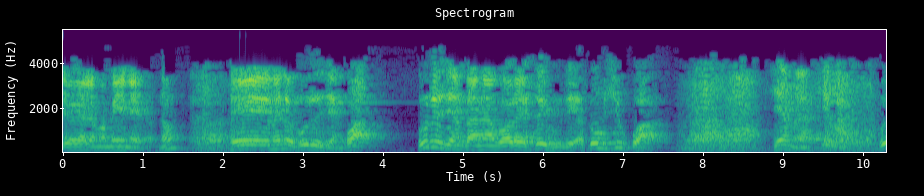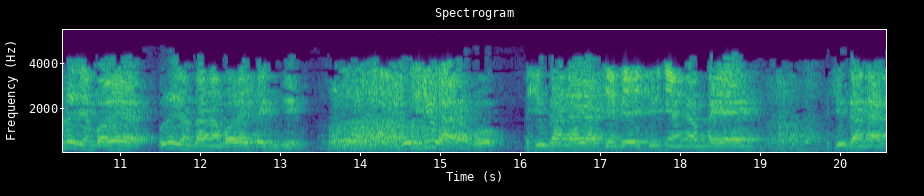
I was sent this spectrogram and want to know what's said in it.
ကျော်ကလည်းမမင်းနဲ့တော့နော်ဟေးမင်းတို့ဘုရုဇဉ်ကွာဘုရုဇဉ်တဏ္ဍာဘောလဲစိတ်ဟူသည်အကုန်ရှုကွာရှင်းမလားရှင်းပါဘုရုဇဉ်ဘောလဲဘုရုဇဉ်တဏ္ဍာဘောလဲစိတ်ဟူသည် ကုန်ရှုရတော့ကိုအရှုခန္ဓာကဖြစ်ဖြစ်ရှုဉဏ်ကမဲအရှုခန္ဓာက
